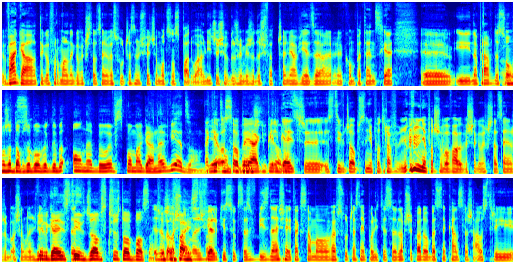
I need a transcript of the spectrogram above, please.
waga tego formalnego wykształcenia we współczesnym świecie mocno spadła. Liczy się w dużej mierze doświadczenia, wiedzę, e, kompetencje e, i naprawdę są... Ale może dobrze byłoby, gdyby one były wspomagane wiedzą. Takie wiedzą osoby jak Bill Gates czy Steve Jobs nie, nie potrzebowały wyższego wykształcenia, żeby osiągnąć... Bill Gates, sukces, Steve Jobs, Krzysztof Bosak. Żeby osiągnąć państwa. wielki sukces w biznesie i tak samo we współczesnej polityce. Dla przykładu obecny kanclerz Austrii,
